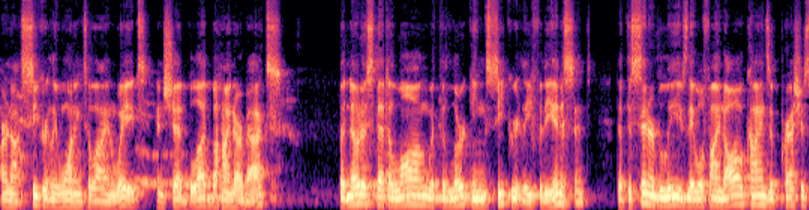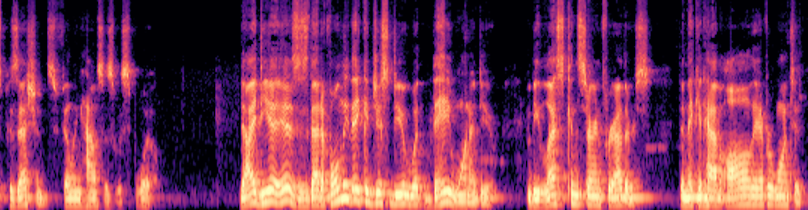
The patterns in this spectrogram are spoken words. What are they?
are not secretly wanting to lie in wait and shed blood behind our backs. But notice that along with the lurking secretly for the innocent, that the sinner believes they will find all kinds of precious possessions, filling houses with spoil. The idea is, is that if only they could just do what they want to do and be less concerned for others, then they could have all they ever wanted.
